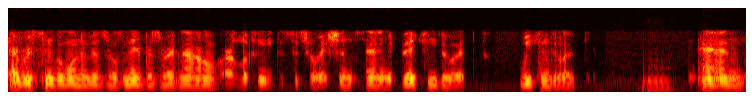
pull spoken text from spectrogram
every single one of Israel's neighbors right now are looking at the situation, saying if they can do it, we can do it. Mm. And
